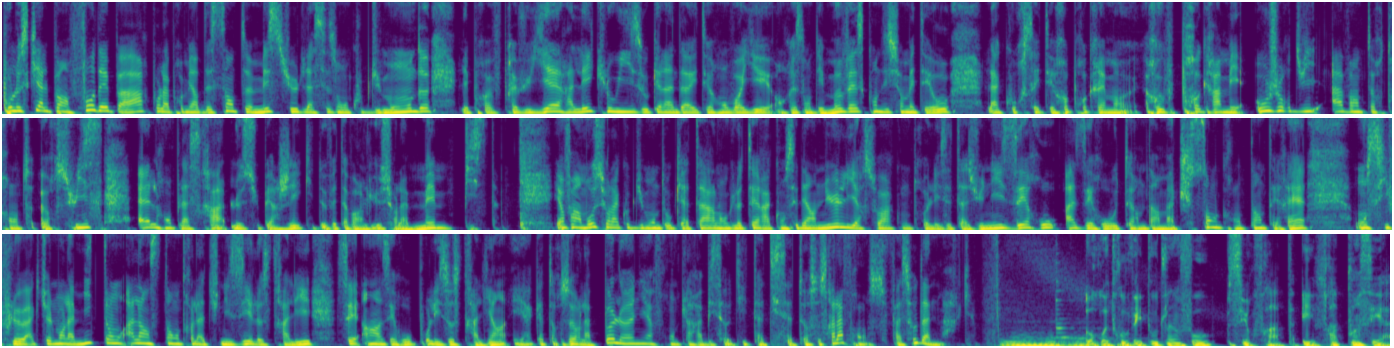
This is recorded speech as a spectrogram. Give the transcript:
Pour le ski alpin, faux départ pour la première descente messieurs de la saison en Coupe du Monde. L'épreuve prévue hier à Lake Louise au Canada a été renvoyée en raison des mauvaises conditions météo. La course a été reprogrammée aujourd'hui à 20h30 heure suisse. Elle remplacera le Super G qui devait avoir lieu sur la même piste. Et enfin, un mot sur la Coupe du Monde au Qatar. L'Angleterre a concédé un nul hier soir contre les États-Unis, 0 à 0 au terme d'un match sans grand intérêt. On siffle actuellement la mi-temps à l'instant entre la Tunisie et l'Australie. C'est 1 à 0 pour les Australiens. Et à 14h, la Pologne affronte l'Arabie Saoudite. À 17h, ce sera la France face au Danemark. Retrouvez toute l'info sur frappe et frappe.ch.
